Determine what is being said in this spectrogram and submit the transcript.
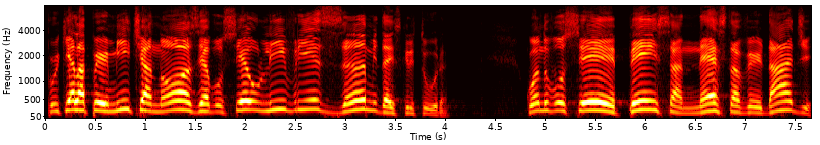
porque ela permite a nós e a você o livre exame da Escritura. Quando você pensa nesta verdade,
